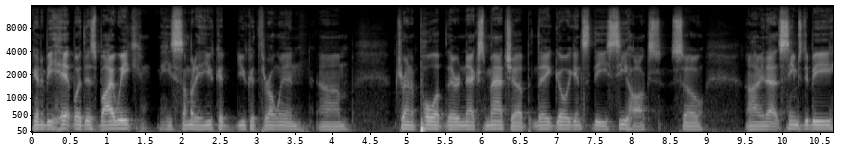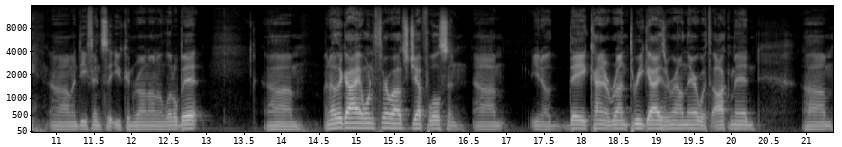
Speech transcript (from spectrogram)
going to be hit with this bye week, he's somebody you could you could throw in. Um, trying to pull up their next matchup. They go against the Seahawks, so I mean that seems to be um, a defense that you can run on a little bit. Um, another guy I want to throw out is Jeff Wilson. Um, you know, they kind of run three guys around there with Ahmed um,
